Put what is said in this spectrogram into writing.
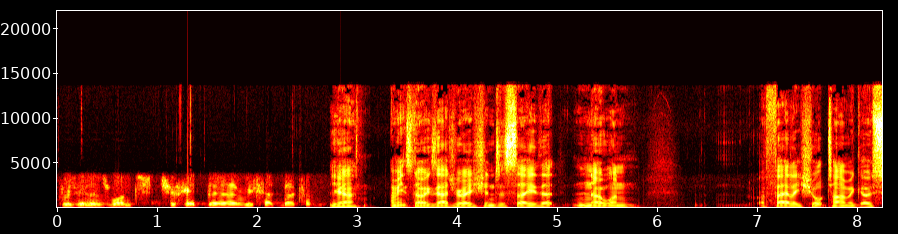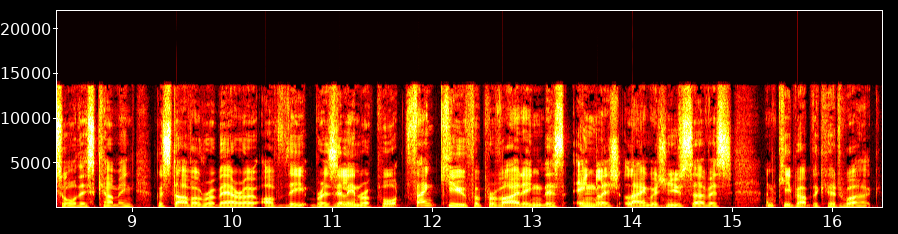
Brazilians want to hit the reset button. Yeah, I mean, it's no exaggeration to say that no one a fairly short time ago saw this coming. Gustavo Ribeiro of the Brazilian Report, thank you for providing this English language news service and keep up the good work.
